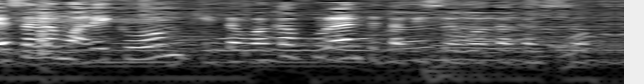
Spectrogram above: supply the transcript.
Okey, Assalamualaikum. Kita wakaf Quran tetapi saya wakafkan 10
